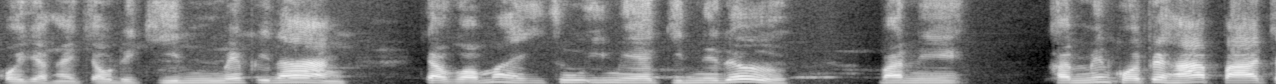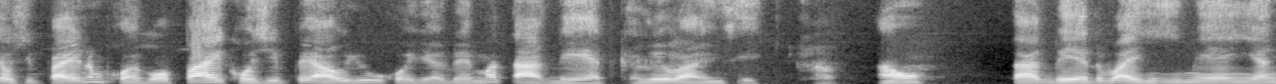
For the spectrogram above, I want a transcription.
ข่อยอยากให้เจ้าได้กินแม่พี่นาง เจ้าก็เอามาให้สู่อีแม่กินนี่เด้อ บัดนี้คันแม่นข่อยไปหาปลาเจ้าสิไปน้ำข่อยบ่ไปข่อยสิไปเอาอยู่ข่อยอยากได้มาตากแดดก็เลยว่าจังซี่ครับ เอาตากแดดไว้ให้อีแม่อิหยัง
